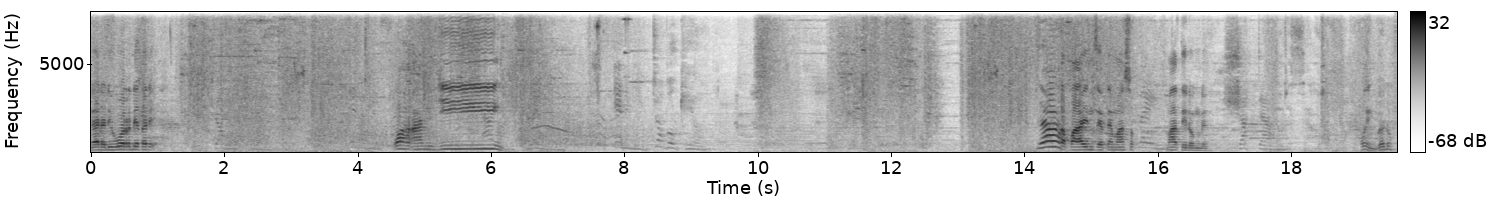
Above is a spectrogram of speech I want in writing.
Nggak ada di war dia tadi. Wah, anjing. Kill. Ya, ngapain zetnya masuk? Mati dong dia. Down. Oh, enggak dong.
